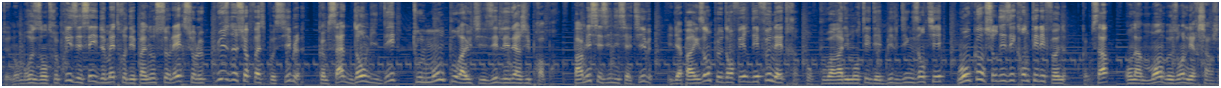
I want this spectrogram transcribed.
De nombreuses entreprises essayent de mettre des panneaux solaires sur le plus de surface possible, comme ça, dans l'idée, tout le monde pourra utiliser de l'énergie propre. Parmi ces initiatives, il y a par exemple d'en faire des fenêtres pour pouvoir alimenter des buildings entiers, ou encore sur des écrans de téléphone, comme ça, on a moins besoin de les recharger.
